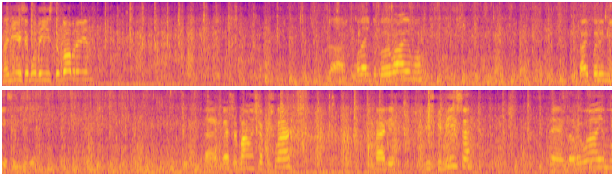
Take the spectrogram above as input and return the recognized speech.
Надіюся, буде їсти добре він. Так, маленько заливаємо. Хай перемішується. Так, перша баночка пішла. Далі трішки більше. Теж заливаємо.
